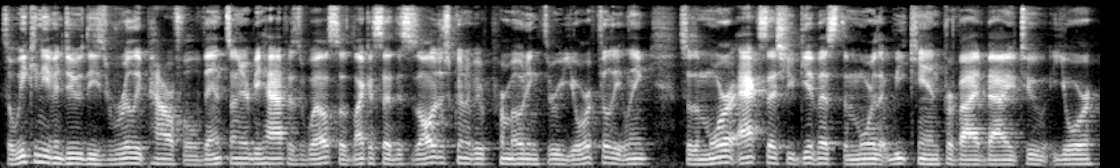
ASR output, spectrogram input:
So we can even do these really powerful events on your behalf as well. So like I said, this is all just going to be promoting through your affiliate link. So the more access you give us, the more that we can provide value to your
